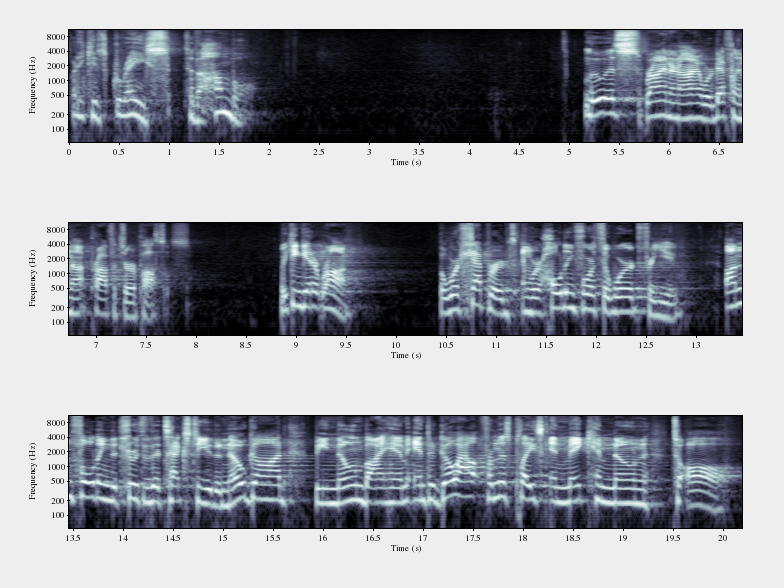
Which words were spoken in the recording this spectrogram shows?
but he gives grace to the humble. Lewis, Ryan, and I were definitely not prophets or apostles. We can get it wrong, but we're shepherds and we're holding forth the word for you, unfolding the truth of the text to you to know God, be known by him, and to go out from this place and make him known to all.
